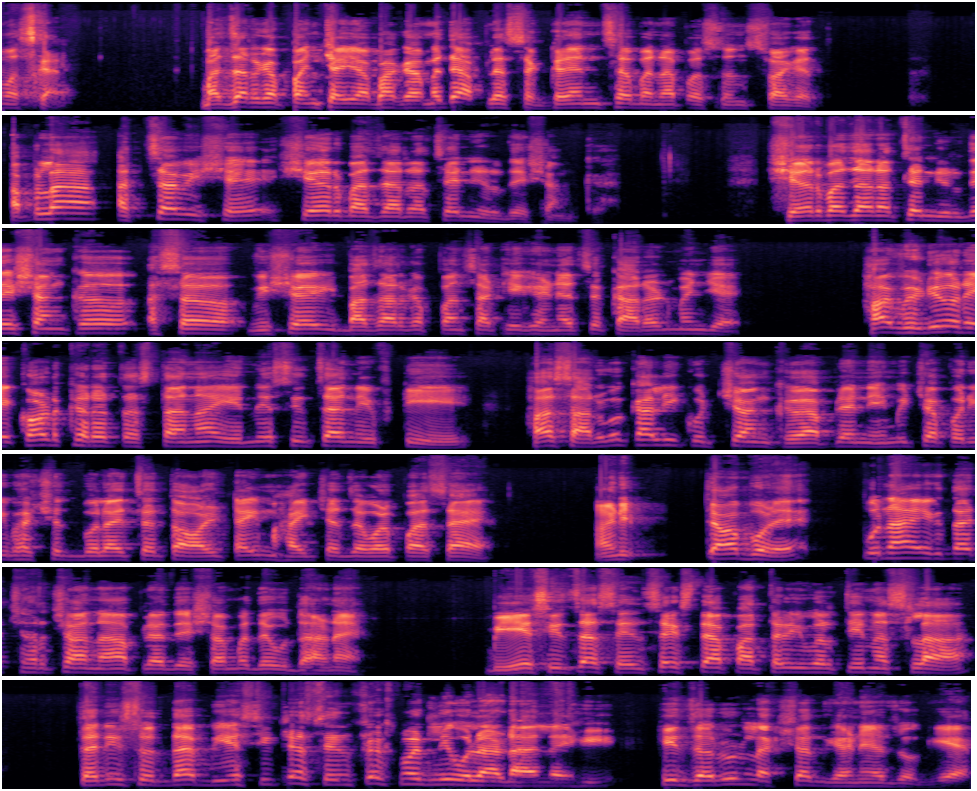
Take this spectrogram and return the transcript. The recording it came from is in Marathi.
नमस्कार. बाजार गप्पांच्या या भागामध्ये आपल्या सगळ्यांचं मनापासून स्वागत. आपला आजचा विषय शेअर बाजाराचे निर्देशांक. शेअर बाजाराचे निर्देशांक असं विषय बाजार गप्पांसाठी घेण्याचं कारण म्हणजे हा व्हिडिओ रेकॉर्ड करत असताना एन एस सीचा निफ्टी हा सार्वकालिक उच्चांक आपल्या नेहमीच्या परिभाषेत बोलायचं तर ऑल टाइम हायच्या जवळपास आहे. आणि त्यामुळे पुन्हा एकदा चर्चा ना आपल्या देशामध्ये उदाहरण आहे. बीएससीचा सेन्सेक्स त्या पातळीवरती नसला तरी सुद्धा बीएससीच्या सेन्सेक्स मधली उलाढाल ही ही जरूर लक्षात घेण्याजोगी आहे.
